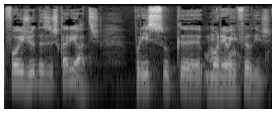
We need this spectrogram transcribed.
foi Judas Iscariotes, por isso que morreu infeliz.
